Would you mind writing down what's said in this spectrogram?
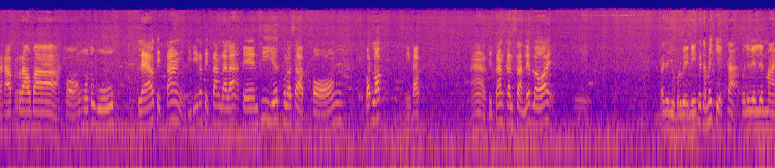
นะครับ ราวบาร์ของ m o t o r w o o f แล้วติดตั้งทีนี้ก็ติดตั้งได้ละเป็นที่ยึดโทรศัพท์ของบอทล็อกนี่ครับอ่าติดตั้งกันสั่นเรียบร้อย ก็จะอยู่บริเวณนี้ก็จะไม่เกะกะบริเวณเรือนใหม่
